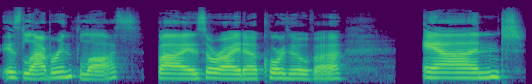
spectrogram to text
is Labyrinth Lost by Zoraida Cordova. And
